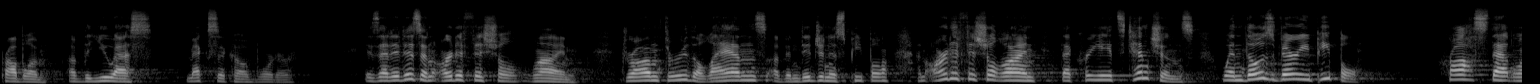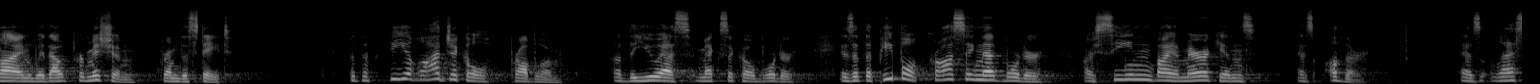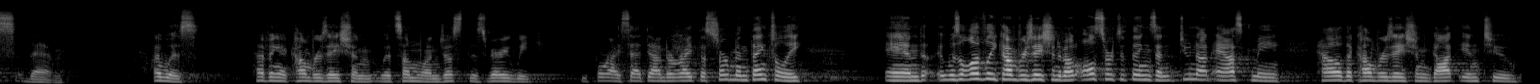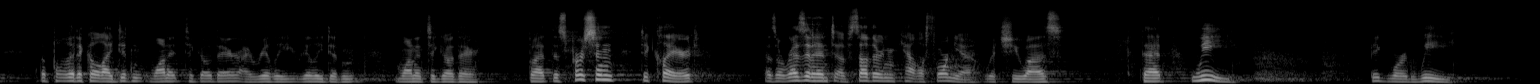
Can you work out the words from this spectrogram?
problem of the US Mexico border is that it is an artificial line drawn through the lands of indigenous people, an artificial line that creates tensions when those very people cross that line without permission from the state. But the theological problem of the US Mexico border is that the people crossing that border are seen by Americans as other, as less than. I was having a conversation with someone just this very week before I sat down to write the sermon, thankfully. And it was a lovely conversation about all sorts of things. And do not ask me how the conversation got into the political. I didn't want it to go there. I really, really didn't want it to go there. But this person declared, as a resident of Southern California, which she was, that we, big word, we,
